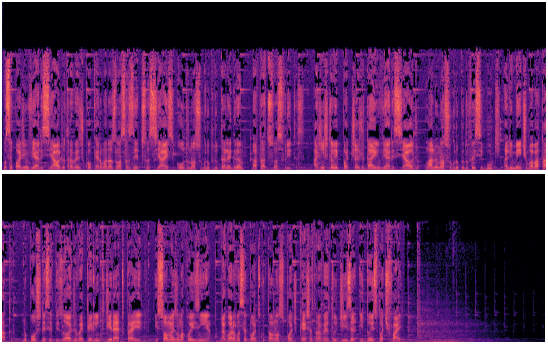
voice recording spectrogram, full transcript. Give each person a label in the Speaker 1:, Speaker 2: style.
Speaker 1: Você pode enviar esse áudio através de qualquer uma das nossas redes sociais ou do nosso grupo do Telegram Batatas Suas Fritas. A gente também pode te ajudar a enviar esse áudio lá no nosso grupo do Facebook Alimente uma Batata. No post desse episódio vai ter link direto para ele. E só mais uma coisinha: agora você pode escutar o nosso podcast através do Deezer e do Spotify.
